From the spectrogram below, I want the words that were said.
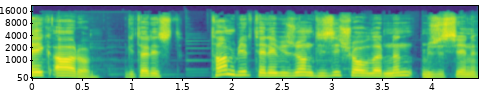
Blake Aaron, gitarist. Tam bir televizyon dizi şovlarının müzisyeni.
